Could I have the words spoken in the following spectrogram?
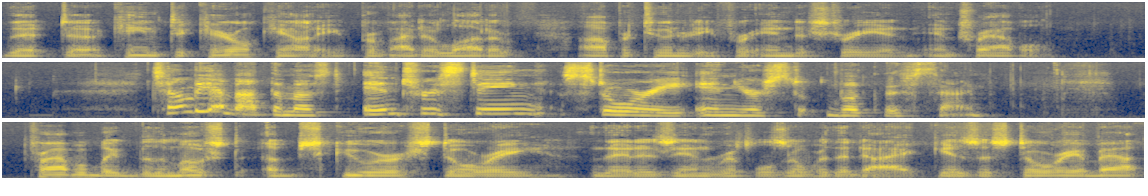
that came to Carroll County provided a lot of opportunity for industry and, and travel. Tell me about the most interesting story in your st- book this time. Probably the most obscure story that is in Ripples Over the Dike is a story about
